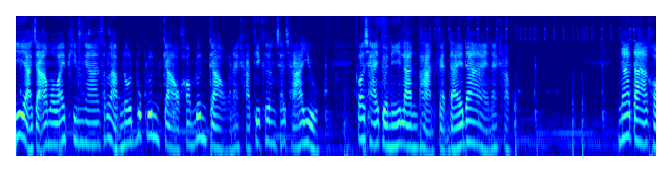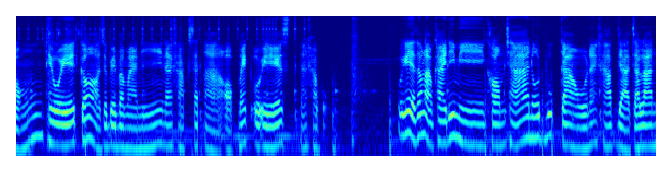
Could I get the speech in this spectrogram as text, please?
ที่อยากจะเอามาไว้พิมพ์งานสำหรับโน้ตบุ๊กรุ่นเก่าคอมรุ่นเก่านะครับที่เครื่องช้า ๆ อยู่ ก็ใช้ตัวนี้รันผ่านแฟลชไดรฟ์ได้นะครับ หน้าตาของ TOS ก็จะเป็นประมาณนี้นะครับอออก Mac OS นะครับผมโอเคสำหรับใครที่มีคอมช้าโน้ตบุ๊กเก่านะครับ อยากจะรัน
